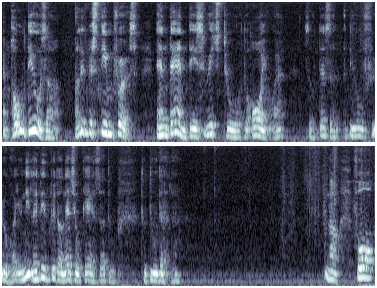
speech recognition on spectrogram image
and produce uh, a little bit steam first and then they switch to the oil. Eh? So that's a, a dual fuel. Eh? You need a little bit of natural gas eh, to, to do that. Eh? Now, for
